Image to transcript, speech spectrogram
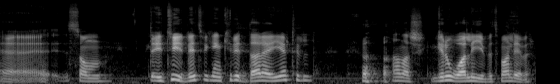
är som... Det är tydligt vilken krydda det ger till annars gråa livet man lever.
